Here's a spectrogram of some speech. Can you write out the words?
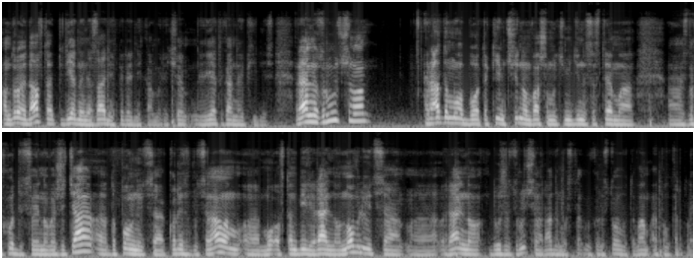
Android Auto, під'єднання задніх передніх камер, якщо є така необхідність. Реально зручно. Радимо, бо таким чином ваша мультимедійна система е, знаходить своє нове життя, е, доповнюється корисним функціоналом, е, автомобілі реально оновлюються, реально дуже зручно радимо використовувати вам Apple CarPlay.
